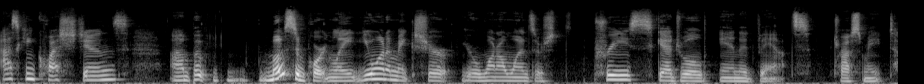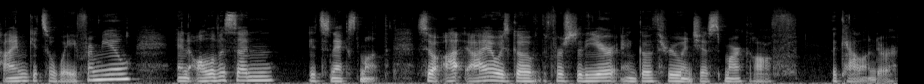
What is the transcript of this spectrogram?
asking questions. Um, but most importantly, you want to make sure your one on ones are pre scheduled in advance. Trust me, time gets away from you, and all of a sudden, it's next month. So I, I always go the first of the year and go through and just mark off the calendar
